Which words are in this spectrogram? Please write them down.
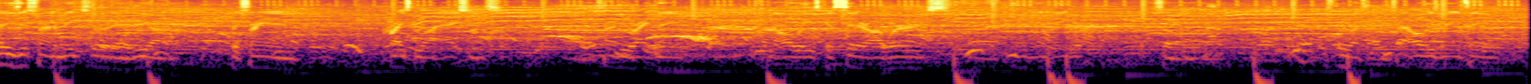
really just trying to make sure that we are portraying Christ through our actions, uh, trying to do the right thing, trying to always consider our words, uh, even in anger. So uh, that's what I. We try to always maintain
